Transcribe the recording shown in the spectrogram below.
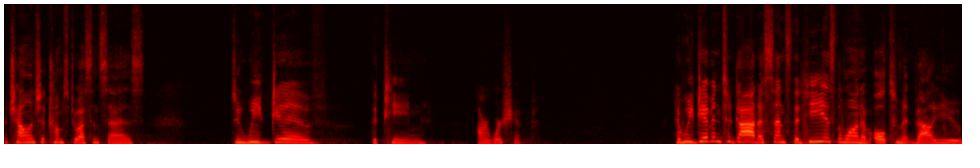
A challenge that comes to us and says, Do we give the King our worship? Have we given to God a sense that He is the one of ultimate value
